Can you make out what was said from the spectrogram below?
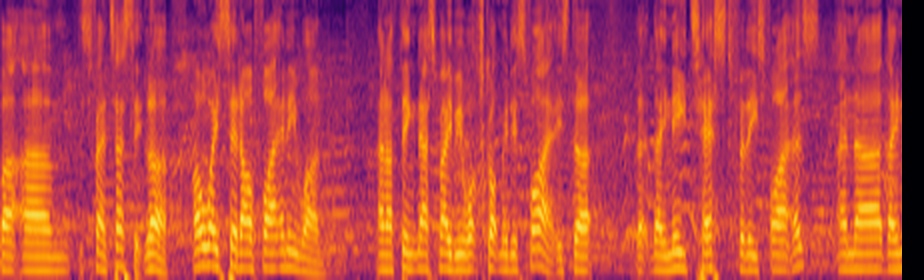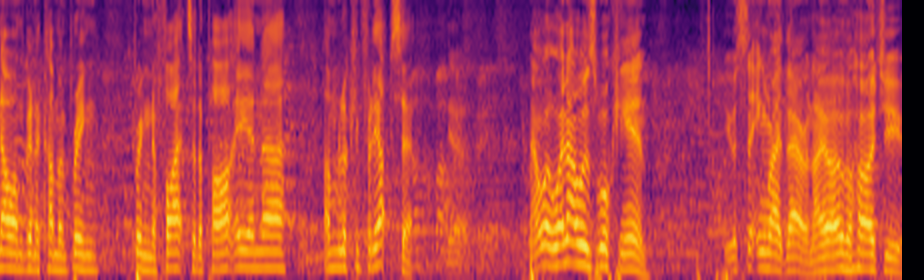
But um, it's fantastic. Look, I always said I'll fight anyone, and I think that's maybe what's got me this fight is that, that they need tests for these fighters, and uh, they know I'm going to come and bring bring the fight to the party, and uh, I'm looking for the upset. yeah. Now, when I was walking in, you were sitting right there, and I overheard you.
